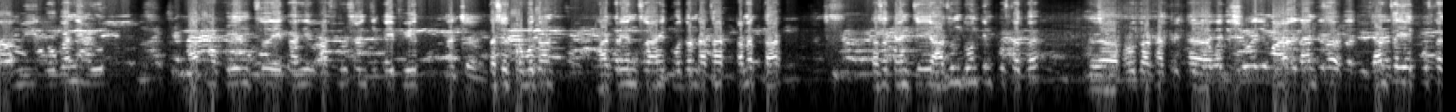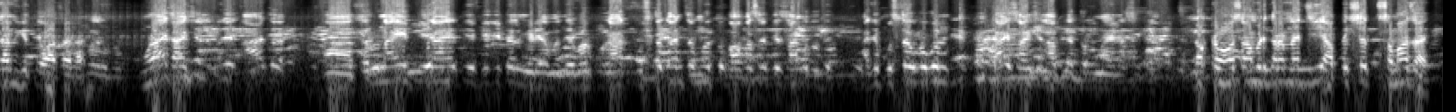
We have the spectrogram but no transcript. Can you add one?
आम्ही दोघांनी मिळून महात्मा फुलेंचं एक आहे अस्पृश्यांची कैफियत अच्छा. तसेच प्रबोधन ठाकरेंचं आहे कोदंडाचा टणत्कार. तसं त्यांचे अजून दोन तीन पुस्तकं प्रबोधन ठाकरे शिवाजी महाराजांचं त्यांचं एक पुस्तक आम्ही घेतले वाचायला. मुळात काय म्हणजे आज तरुणाई जी आहे ती डिजिटल मीडियामध्ये भरपूर आज पुस्तकांचं महत्त्व बाबासाहेब जे सांगत होते. आज पुस्तक बघून काय सांगशील आपल्या तरुणाईला? डॉक्टर बाबासाहेब आंबेडकरांना जी अपेक्षित समाज आहे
